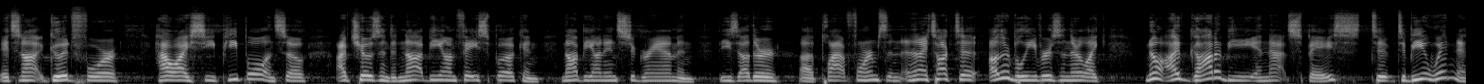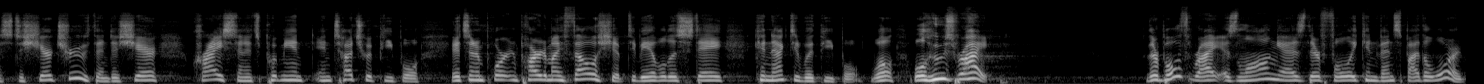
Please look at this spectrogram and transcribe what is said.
It's not good for how I see people. And so I've chosen to not be on Facebook and not be on Instagram and these other uh, platforms. And, and then I talk to other believers, and they're like, no, I've got to be in that space to, to be a witness, to share truth and to share Christ. And it's put me in, in touch with people. It's an important part of my fellowship to be able to stay connected with people. Well, well, who's right? They're both right as long as they're fully convinced by the Lord.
